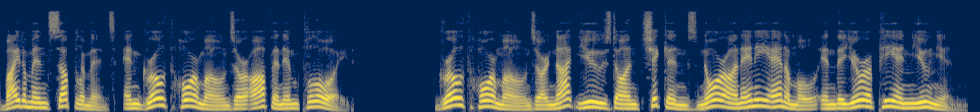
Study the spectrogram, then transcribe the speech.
vitamin supplements, and growth hormones are often employed. Growth hormones are not used on chickens nor on any animal in the European Union.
